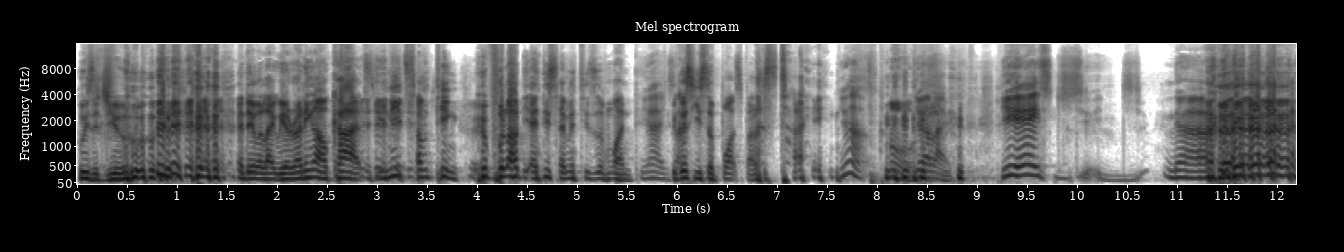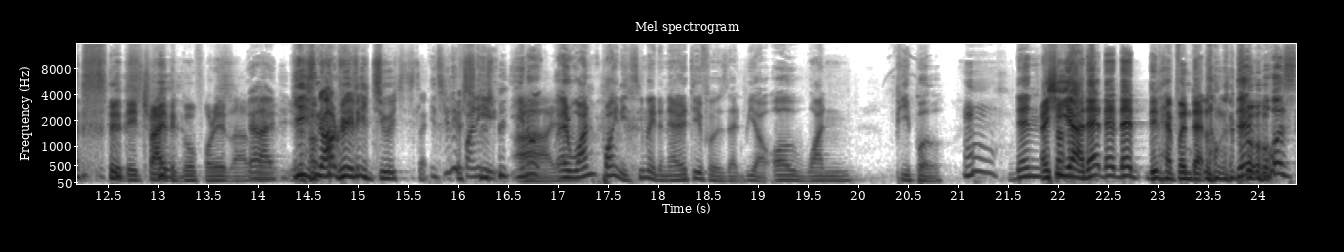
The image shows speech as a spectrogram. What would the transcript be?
who is a Jew, and they were like, "We're running out of cards. We need something. We pull out the anti-Semitism one Yeah, because he supports Palestine." yeah. Yeah, like he hates. J- j- Nah. they tried to go for it, lah. Yeah, but, like, he's know. not really Jewish. It's like It's really funny. You know, Ah, yeah. at one point it seemed like the narrative was that we are all one people. Then Actually, yeah, that, that that didn't happen that long ago. that was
